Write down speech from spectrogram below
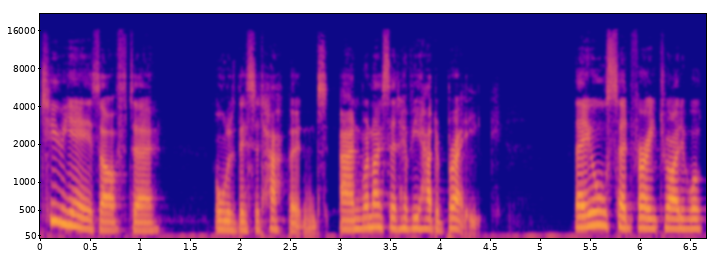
two years after all of this had happened. And when I said, Have you had a break? They all said very dryly, Well,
